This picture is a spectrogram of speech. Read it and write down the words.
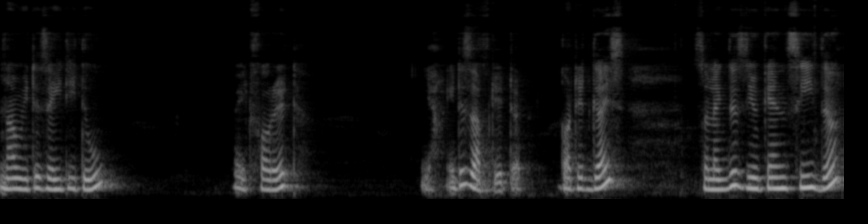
Now it is 82 wait for it. Yeah it is updated. Got it guys? So like this you can see the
